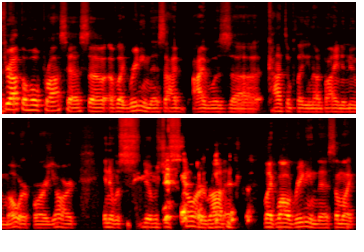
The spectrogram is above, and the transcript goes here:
throughout the whole process of, of like reading this i i was uh contemplating on buying a new mower for our yard and it was it was just so ironic. Like while reading this i'm like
